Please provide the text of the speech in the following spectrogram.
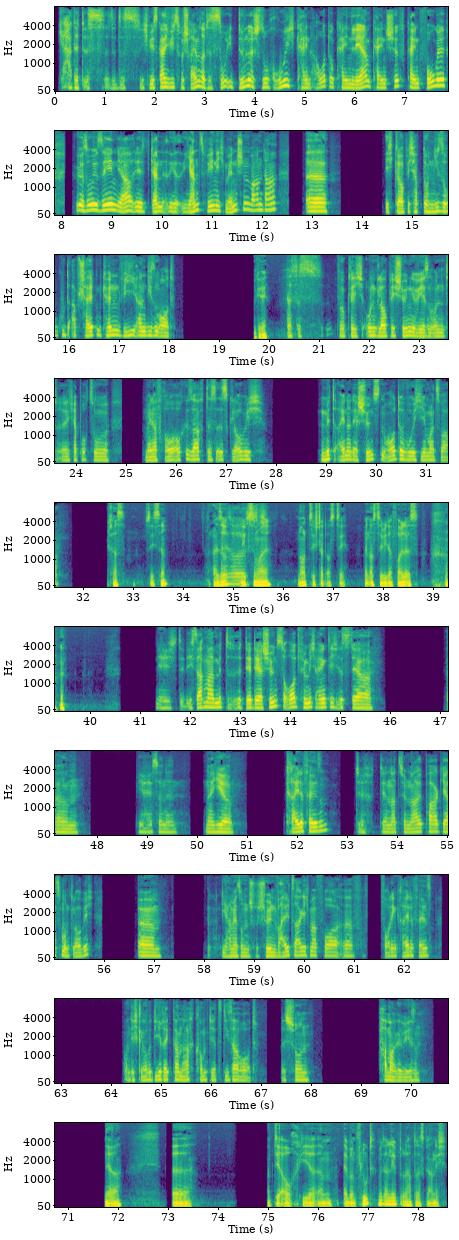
ja, das ist, das, ich weiß gar nicht, wie ich es beschreiben soll. Das ist so idyllisch, so ruhig, kein Auto, kein Lärm, kein Schiff, kein Vogel. So gesehen, ja, ganz, ganz wenig Menschen waren da. Äh, ich glaube, ich habe noch nie so gut abschalten können wie an diesem Ort. Okay. Das ist wirklich unglaublich schön gewesen und äh, ich habe auch zu meiner Frau auch gesagt, das ist, glaube ich, mit einer der schönsten Orte, wo ich jemals war. Krass, siehst du? Also, also nächstes Mal Nordsee statt Ostsee. Wenn Ostsee wieder voll ist. ich, ich sag mal, mit der, der schönste Ort für mich eigentlich ist der ähm, wie heißt er denn? Na hier, Kreidefelsen, der, der Nationalpark Jasmund, glaube ich. Ähm, die haben ja so einen schönen Wald, sage ich mal, vor, äh, vor den Kreidefelsen. Und ich glaube, direkt danach kommt jetzt dieser Ort. Ist schon Hammer gewesen. Ja. Äh, habt ihr auch hier ähm, Ebbe und Flut miterlebt oder habt ihr das gar nicht?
